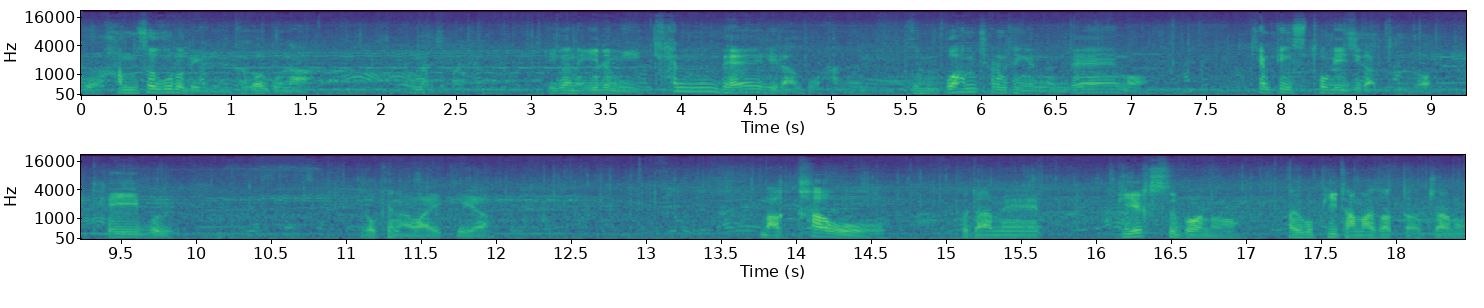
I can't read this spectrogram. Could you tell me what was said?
그 함석으로 돼 있는 그거구나. 음? 이거는 이름이 캠벨이라고 하는 공구함처럼 생겼는데 뭐 캠핑 스토리지 같은 거 테이블 이렇게 나와 있고요. 마카오 그 다음에 BX 버너. 아이고 비 다 맞았다 어쩌노.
